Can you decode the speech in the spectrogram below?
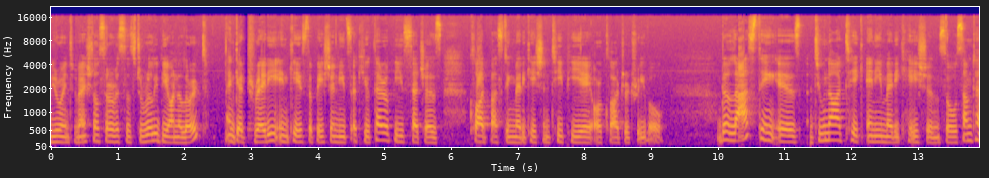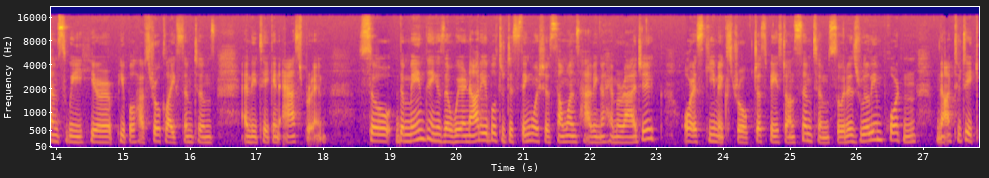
neurointerventional services to really be on alert and get ready in case the patient needs acute therapies such as clot busting medication, TPA, or clot retrieval. The last thing is do not take any medication. So sometimes we hear people have stroke like symptoms and they take an aspirin. So the main thing is that we're not able to distinguish if someone's having a hemorrhagic or ischemic stroke just based on symptoms. So it is really important not to take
